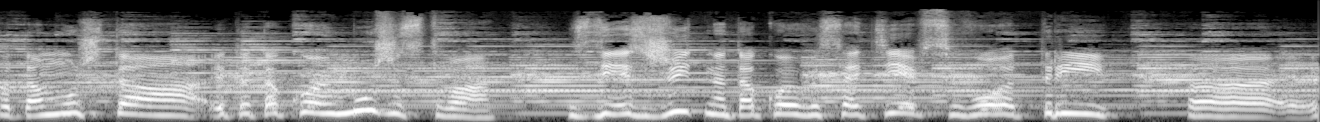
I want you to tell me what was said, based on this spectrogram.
потому что это такое мужество. Здесь жить на такой высоте всего три э,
